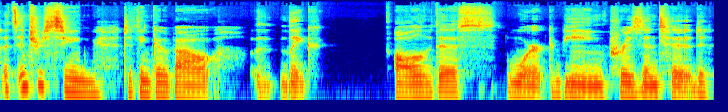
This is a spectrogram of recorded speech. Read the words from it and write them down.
that's interesting to think about like all of this work being presented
